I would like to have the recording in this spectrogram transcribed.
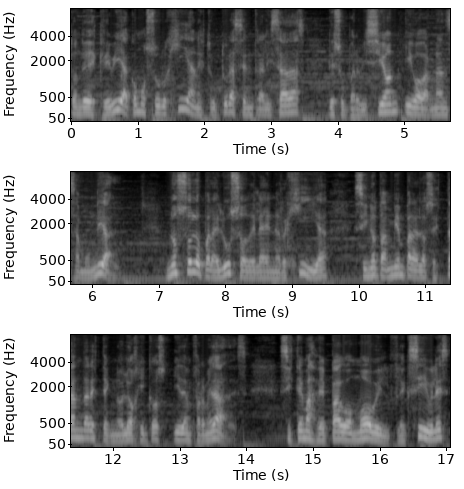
donde describía cómo surgían estructuras centralizadas de supervisión y gobernanza mundial, no solo para el uso de la energía, sino también para los estándares tecnológicos y de enfermedades. Sistemas de pago móvil flexibles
